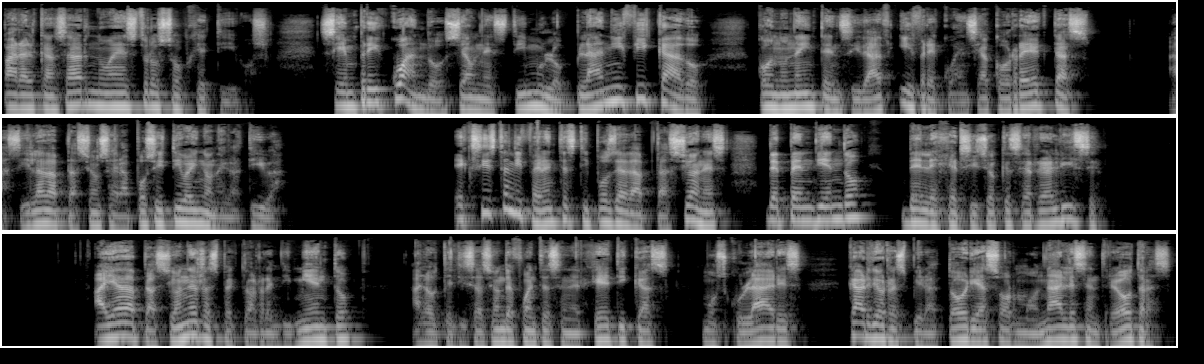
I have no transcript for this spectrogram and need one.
para alcanzar nuestros objetivos, siempre y cuando sea un estímulo planificado con una intensidad y frecuencia correctas. Así la adaptación será positiva y no negativa. Existen diferentes tipos de adaptaciones dependiendo del ejercicio que se realice. Hay adaptaciones respecto al rendimiento, a la utilización de fuentes energéticas, musculares, cardiorrespiratorias, hormonales, entre otras.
